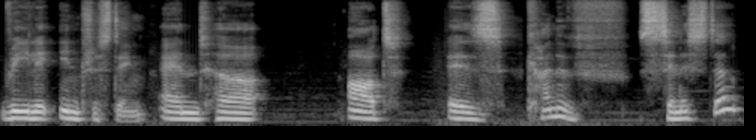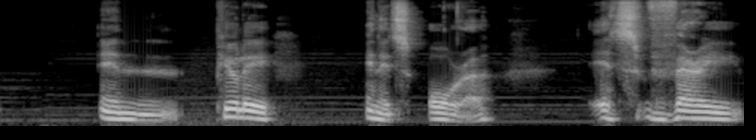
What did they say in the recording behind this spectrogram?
really interesting, and her art is kind of sinister in purely in its aura. It's very,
